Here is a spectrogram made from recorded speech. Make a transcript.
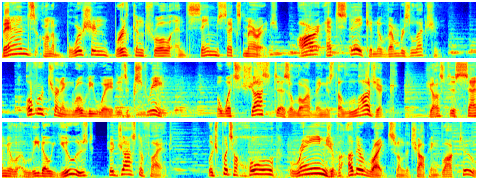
Bans on abortion, birth control, and same sex marriage are at stake in November's election. Overturning Roe v. Wade is extreme, but what's just as alarming is the logic Justice Samuel Alito used to justify it, which puts a whole range of other rights on the chopping block, too.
